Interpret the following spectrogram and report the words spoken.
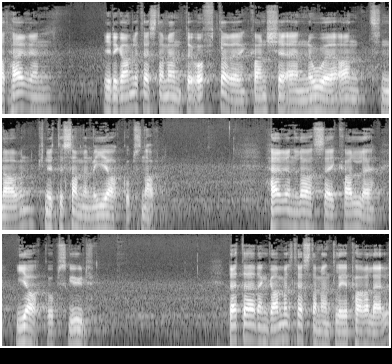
at Herren i Det gamle testamentet oftere kanskje enn noe annet navn knyttes sammen med Jakobs navn. Herren lar seg kalle Jakobs Gud. Dette er den gammeltestamentlige parallell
